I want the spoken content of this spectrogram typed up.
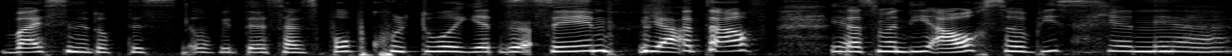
weiß nicht, ob, das, ob ich das als Popkultur jetzt ja. sehen ja. darf, ja. dass man die auch so ein bisschen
